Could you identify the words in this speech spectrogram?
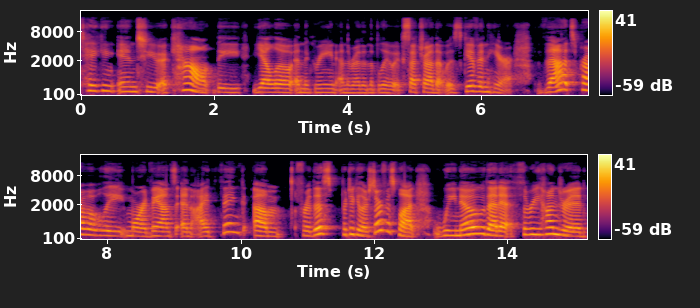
taking into account the yellow and the green and the red and the blue, etc. that was given here. That's probably more advanced. And I think um, for this particular surface plot, we know that at 300,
